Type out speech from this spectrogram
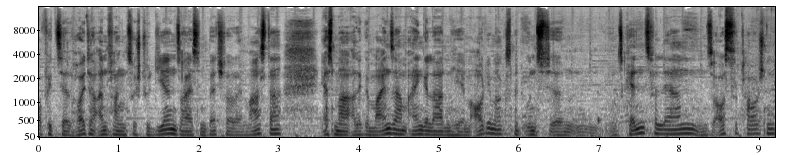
offiziell heute anfangen zu studieren, sei es ein Bachelor oder ein Master, erstmal alle gemeinsam eingeladen, hier im Audimax mit uns, ähm, uns kennenzulernen, uns auszutauschen.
